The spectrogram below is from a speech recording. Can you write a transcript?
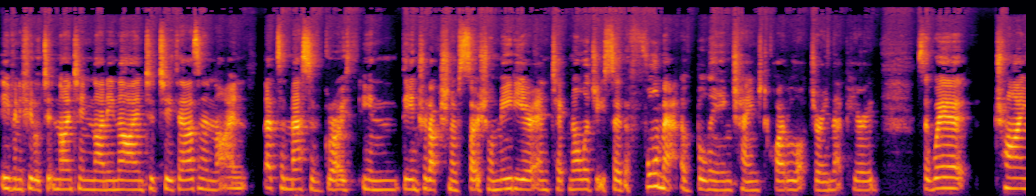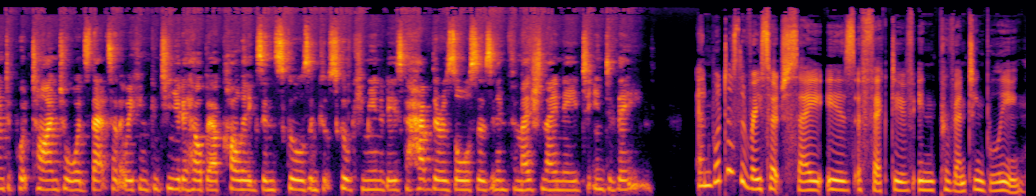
even if you looked at 1999 to 2009, that's a massive growth in the introduction of social media and technology. So the format of bullying changed quite a lot during that period. So we're trying to put time towards that so that we can continue to help our colleagues in schools and school communities to have the resources and information they need to intervene. And what does the research say is effective in preventing bullying?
